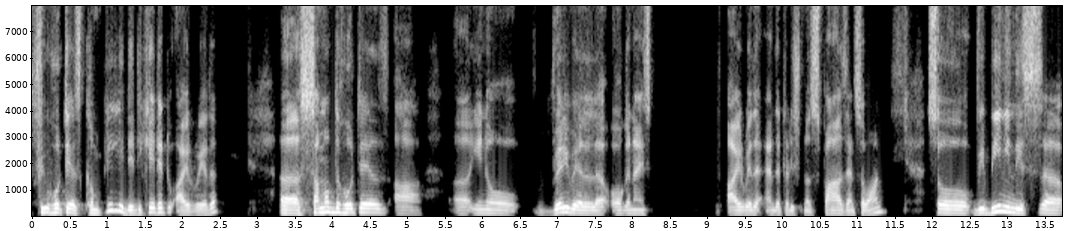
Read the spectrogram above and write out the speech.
few hotels completely dedicated to Ayurveda. Uh, some of the hotels are, uh, you know, very well uh, organized Ayurveda and the traditional spas and so on. So we've been in this uh,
